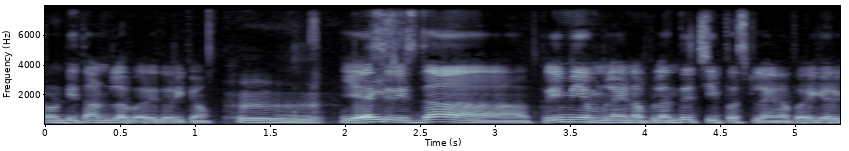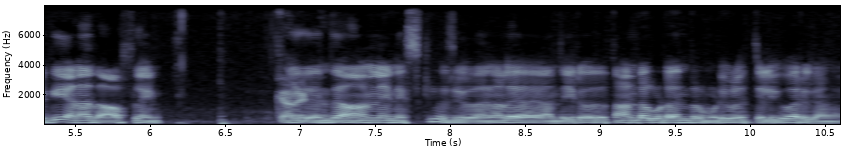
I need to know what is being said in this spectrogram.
டுவெண்ட்டி தாண்டல பாரு இது வரைக்கும். ம். ஏ சீரிஸ் தான் ப்ரீமியம் லைனப்ல இருந்து சீப்பஸ்ட் லைனப் வரைக்கும் இருக்கு. ஏன்னா அது ஆஃப்லைன் இது வந்து ஆன்லைன் எக்ஸ்க்ளூசிவ் அதனால அந்த இருபது தாண்டக்கூடாதுன்ற முடிவுல தெளிவா இருக்காங்க.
